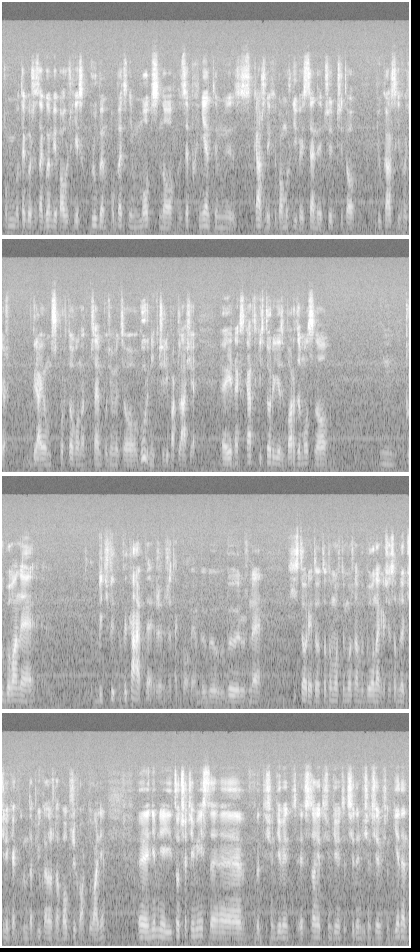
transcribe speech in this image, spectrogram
pomimo tego, że Zagłębie Wałbrzych jest klubem obecnie mocno zepchniętym z każdej chyba możliwej sceny, czy, czy to piłkarskiej, chociaż grają sportowo na tym samym poziomie co Górnik, czyli w klasie. Jednak z kart historii jest bardzo mocno mm, próbowane być wytarte, że, że tak powiem. By, by, były różne historie, to, to, to, to można by było nagrać osobny odcinek, jak wygląda piłka nożna w Wałbrzychu aktualnie. E, niemniej to trzecie miejsce e, w, 19, w sezonie 1970-71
